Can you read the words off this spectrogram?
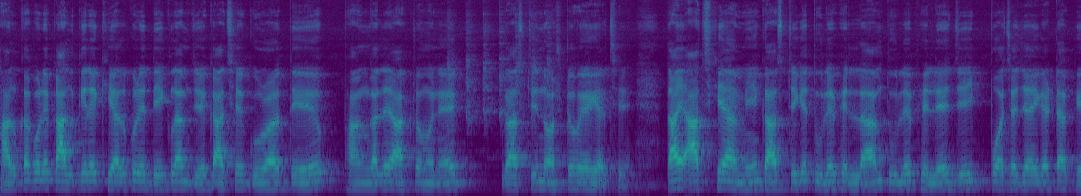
হালকা করে কালকেরে খেয়াল করে দেখলাম যে গাছের গোড়াতে ফাঙ্গালের আক্রমণে গাছটি নষ্ট হয়ে গেছে। তাই আজকে আমি গাছটিকে তুলে ফেললাম। তুলে ফেলে যেই পচা জায়গাটাকে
